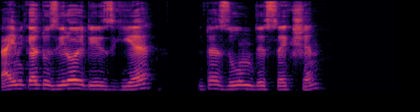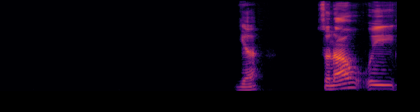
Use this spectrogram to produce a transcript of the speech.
time equal to 0 it is here. Let us zoom this section. Yeah. So now we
